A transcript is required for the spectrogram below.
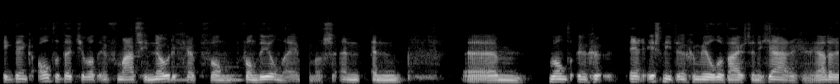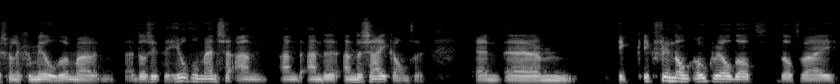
ik denk altijd dat je wat informatie nodig hebt van, van deelnemers. En, en, um, want er is niet een gemiddelde 25-jarige. Ja, er is wel een gemiddelde, maar er zitten heel veel mensen aan, aan, aan, de, aan de zijkanten. En um, ik, ik vind dan ook wel dat, dat wij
